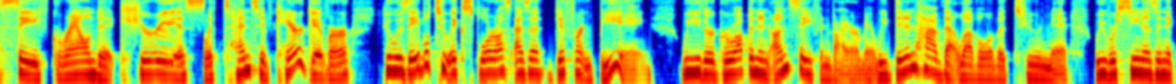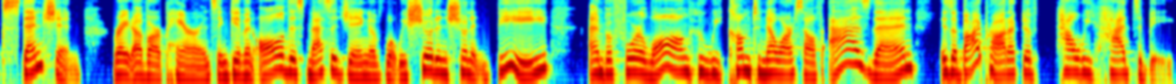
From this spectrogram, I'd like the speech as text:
safe, grounded, curious, attentive caregiver who was able to explore us as a different being. We either grew up in an unsafe environment, we didn't have that level of attunement. We were seen as an extension, right, of our parents and given all of this messaging of what we should and shouldn't be and before long, who we come to know ourselves as then is a byproduct of how we had to be,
